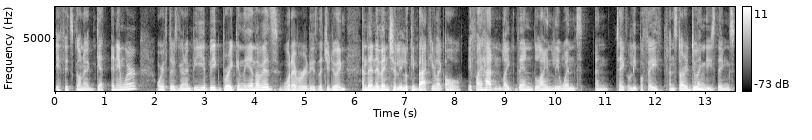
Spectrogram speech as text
if it's gonna get anywhere or if there's gonna be a big break in the end of it, whatever it is that you're doing, and then eventually looking back, you're like, oh, if I hadn't like then blindly went and take a leap of faith and started doing these things,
